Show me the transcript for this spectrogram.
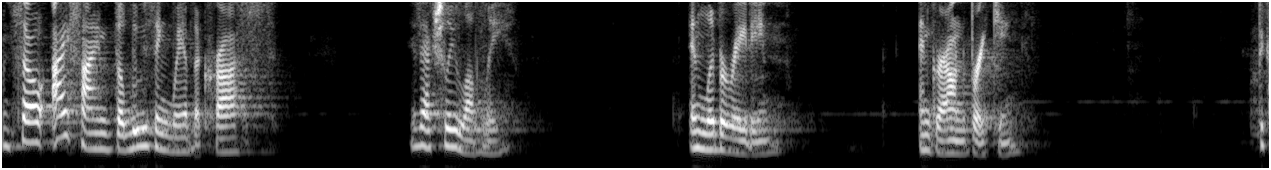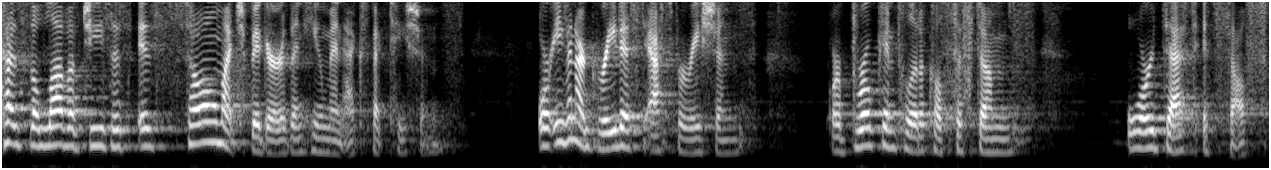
And so I find the losing way of the cross is actually lovely and liberating and groundbreaking. Because the love of Jesus is so much bigger than human expectations, or even our greatest aspirations, or broken political systems, or death itself.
